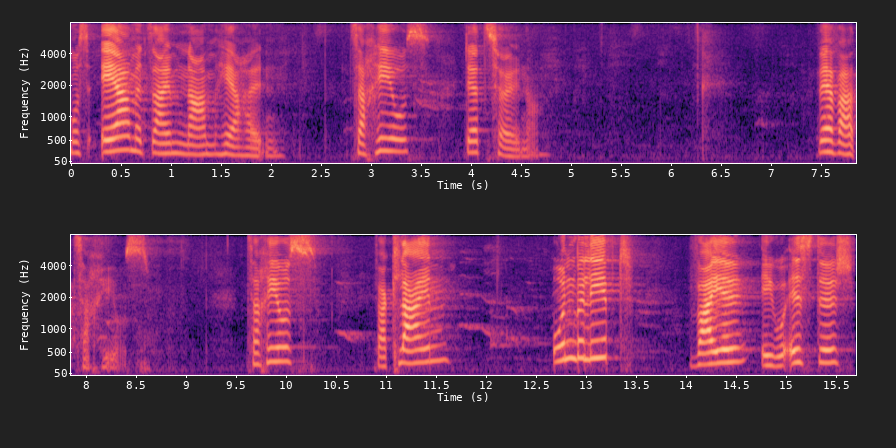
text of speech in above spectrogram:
muss er mit seinem Namen herhalten. Zachäus, der Zöllner. Wer war Zachäus? Zachäus war klein, unbeliebt, weil egoistisch,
